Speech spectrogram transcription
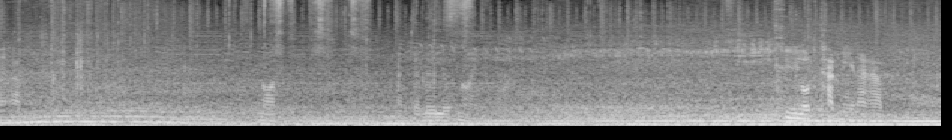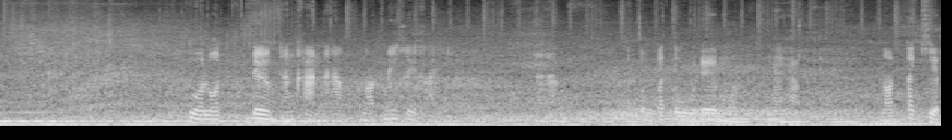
นะครับน็อตอาจจะเลอะๆหน่อย คือรถคันนี้นะครับ ตัวรถเดิมทั้งคันนะครับน็อตไม่เคยไขนะครับตรงประตูเดิมหมดนะครับน็อตตะเข็บ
